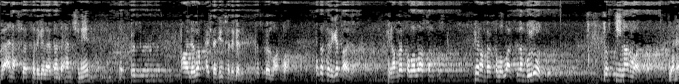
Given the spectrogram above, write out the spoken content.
və ən əfsər sədəqələrdən də həmçinin öz ailəvə xərclədiyin sədəqədir, öz övladla. O da sədəqə sayılır. Peyğəmbər sallallahu Peyğəmbər sallallahu aleyhi ve sellem buyurur, 4 dinar var, yəni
